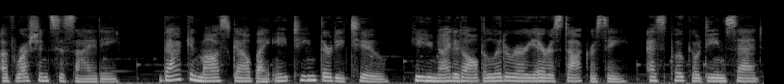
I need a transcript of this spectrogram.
of Russian society. Back in Moscow by 1832, he united all the literary aristocracy, as Pogodin said,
